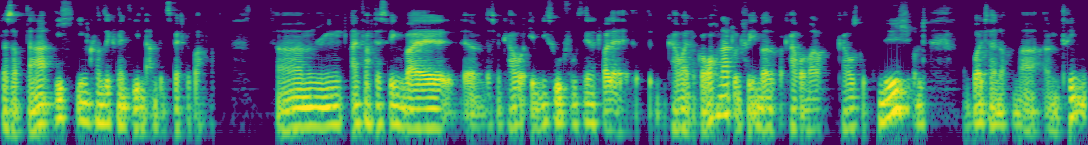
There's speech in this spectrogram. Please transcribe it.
dass ab da ich ihn konsequent jeden Abend ins Bett gebracht habe. Ähm, einfach deswegen, weil äh, das mit Caro eben nicht so gut funktioniert hat, weil er äh, Caro halt noch gerochen hat und für ihn war Caro immer noch Caros Geruch Milch und wollte er noch immer ähm, trinken.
